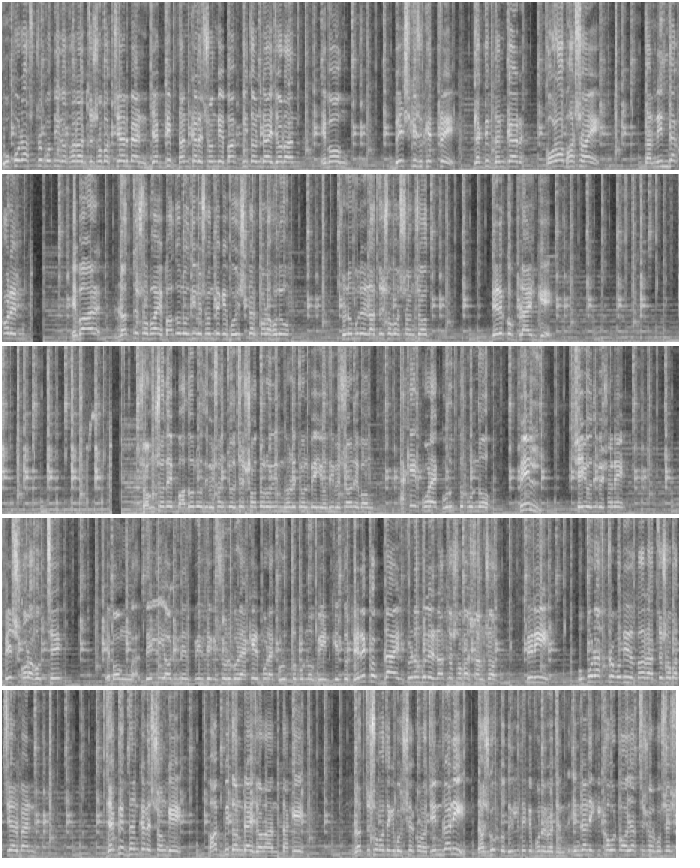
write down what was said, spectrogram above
উপরাষ্ট্রপতি তথা রাজ্যসভার চেয়ারম্যান জগদীপ ধনকরের সঙ্গে বাগবিতণ্ডায় জড়ান এবং বেশ কিছু ক্ষেত্রে জগদীপ ধনকার কড়া ভাষায় তার নিন্দা করেন। এবার রাজ্যসভায় বাদল অধিবেশন থেকে বহিষ্কার করা হলো তৃণমূলের রাজ্যসভার সাংসদ ডেরেক ব্রায়নকে সংসদে বাদল অধিবেশন চলছে, সতেরো দিন ধরে চলবে এই অধিবেশন এবং একের পর এক গুরুত্বপূর্ণ বিল সেই অধিবেশনে পেশ করা হচ্ছে এবং দিল্লি অর্ডিন্যান্স বিল থেকে শুরু করে একের পর এক গুরুত্বপূর্ণ বিল কিন্তু ডেরেক ব্রায়ন তৃণমূলের রাজ্যসভার সাংসদ, তিনি উপরাষ্ট্রপতি তথা রাজ্যসভার চেয়ারম্যান জগদীপ ধনকারের সঙ্গে বাগবিতণ্ডায় জড়ান তাকে রাজ্যসভা থেকে বহিষ্কার করা হয়েছে। ইন্দ্রাণী দাশগুপ্ত দিল্লি থেকে ফোনে রয়েছেন। ইন্দ্রাণী, কি খবর পাওয়া যাচ্ছে সর্বশেষ?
